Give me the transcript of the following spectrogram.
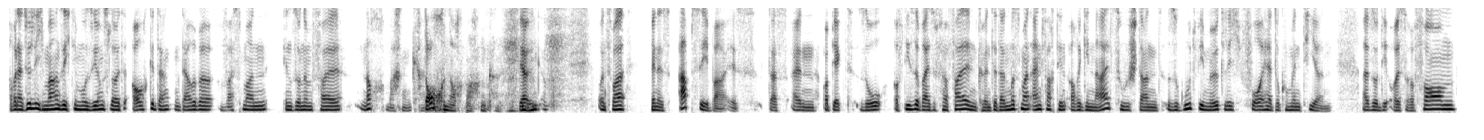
Aber natürlich machen sich die Museumsleute auch Gedanken darüber, was man in so einem Fall noch machen kann. Doch noch machen kann. Ja, Und zwar, wenn es absehbar ist, dass ein Objekt so auf diese Weise verfallen könnte, dann muss man einfach den Originalzustand so gut wie möglich vorher dokumentieren. Also die äußere Form,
